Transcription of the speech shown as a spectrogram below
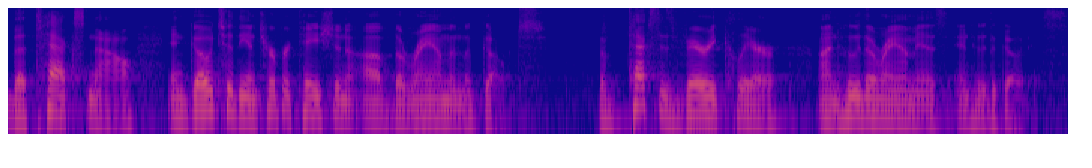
the text now and go to the interpretation of the ram and the goat. The text is very clear on who the ram is and who the goat is.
